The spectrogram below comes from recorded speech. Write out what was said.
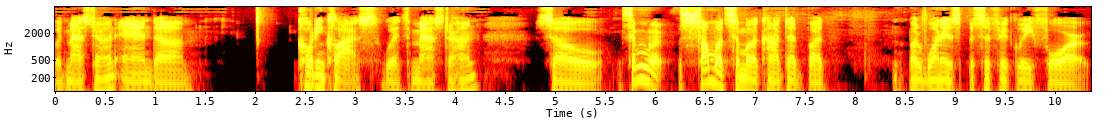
with Master Hun and uh, coding class with Master Hun. So similar, somewhat similar content, but but one is specifically for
